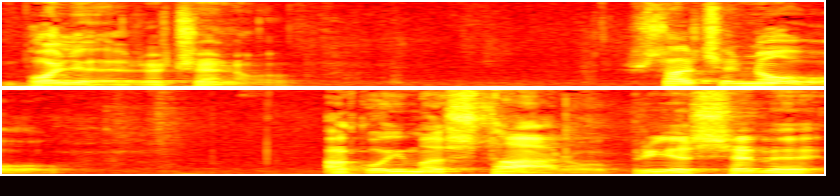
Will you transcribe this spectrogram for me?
bolje rečeno. Šta će novo ako ima staro prije sebe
